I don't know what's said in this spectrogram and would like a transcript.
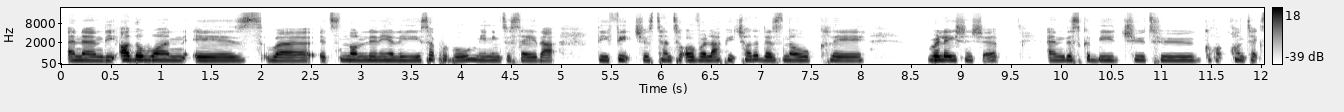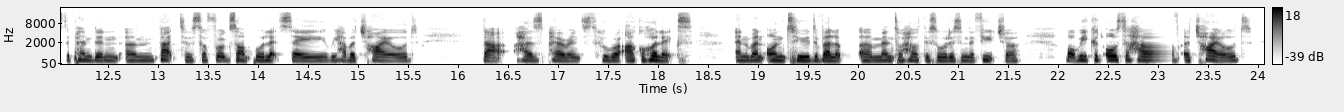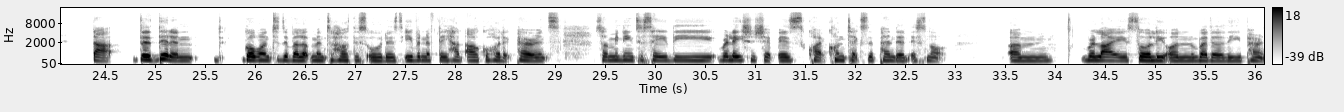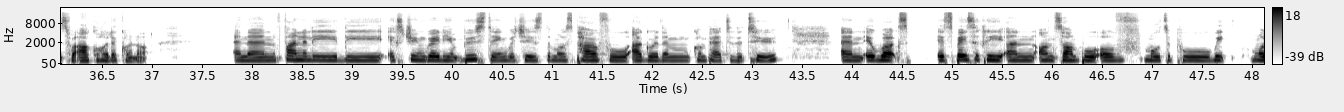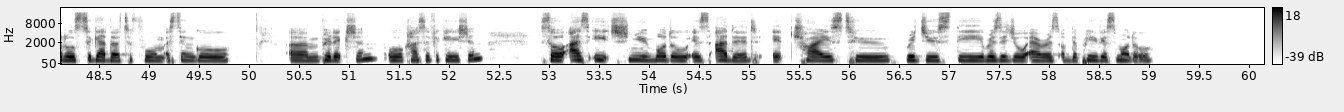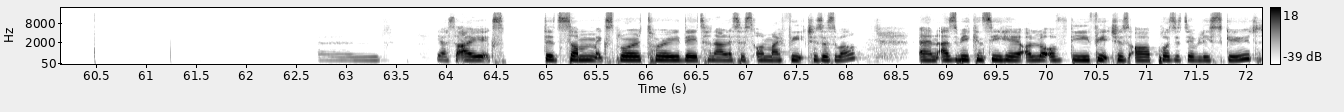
And then the other one is where it's non-linearly separable, meaning to say that the features tend to overlap each other. There's no clear relationship. And this could be due to context-dependent um, factors. So for example, let's say we have a child that has parents who were alcoholics and went on to develop uh, mental health disorders in the future. But we could also have a child that they didn't go on to develop mental health disorders, even if they had alcoholic parents. So, meaning to say the relationship is quite context dependent. It's not um, rely solely on whether the parents were alcoholic or not. And then finally, the extreme gradient boosting, which is the most powerful algorithm compared to the two. And it works, it's basically an ensemble of multiple weak models together to form a single um, prediction or classification. So as each new model is added, it tries to reduce the residual errors of the previous model. And yes, yeah, so I did some exploratory data analysis on my features as well. And as we can see here, a lot of the features are positively skewed.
